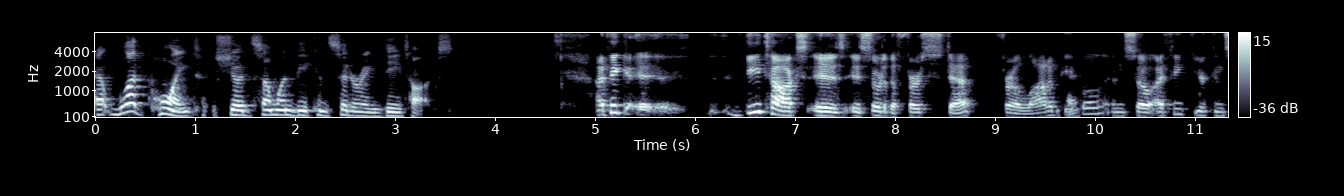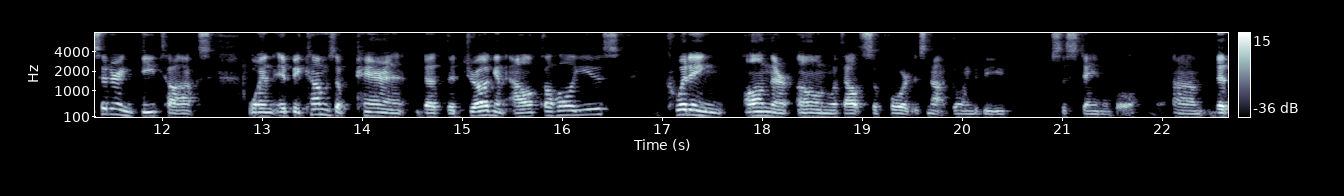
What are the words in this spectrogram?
at what point should someone be considering detox? I think uh, detox is is sort of the first step for a lot of people, okay. and so I think you're considering detox when it becomes apparent that the drug and alcohol use, quitting on their own without support is not going to be sustainable. Um, that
